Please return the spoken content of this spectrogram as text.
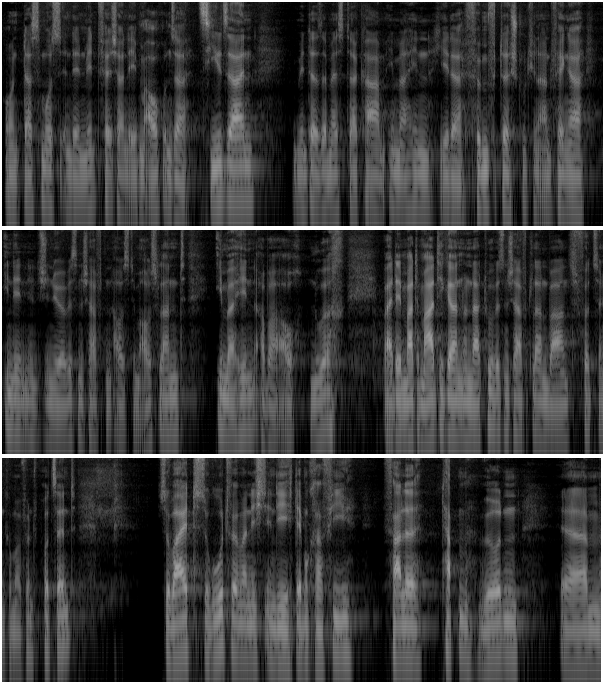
Und das muss in den MINT-Fächern eben auch unser Ziel sein. Im Wintersemester kam immerhin jeder fünfte Studienanfänger in den Ingenieurwissenschaften aus dem Ausland. Immerhin, aber auch nur. Bei den Mathematikern und Naturwissenschaftlern waren es 14,5 Prozent. Soweit, so gut, wenn wir nicht in die Demografiefalle tappen würden. Ähm,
